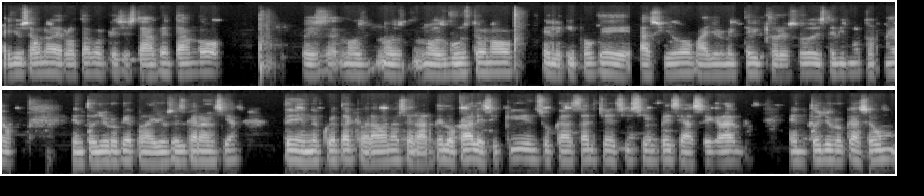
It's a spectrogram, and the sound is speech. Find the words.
ellos sea una derrota porque se está enfrentando, pues nos, nos, nos guste o no, el equipo que ha sido mayormente victorioso de este mismo torneo. Entonces yo creo que para ellos es ganancia teniendo en cuenta que ahora van a ser arte locales y que en su casa el Chelsea siempre se hace grande. Entonces yo creo que hace un,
